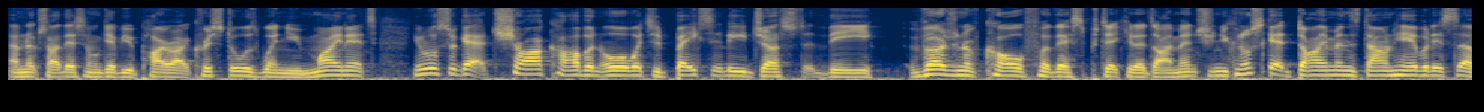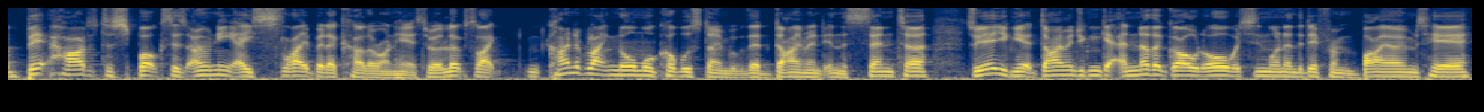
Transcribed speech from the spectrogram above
and looks like this and will give you pyrite crystals when you mine it. You'll also get char carbon ore, which is basically just the version of coal for this particular dimension. You can also get diamonds down here, but it's a bit harder to spot there's only a slight bit of color on here. So it looks like kind of like normal cobblestone, but with a diamond in the center. So yeah, you can get diamond. You can get another gold ore, which is in one of the different biomes here.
